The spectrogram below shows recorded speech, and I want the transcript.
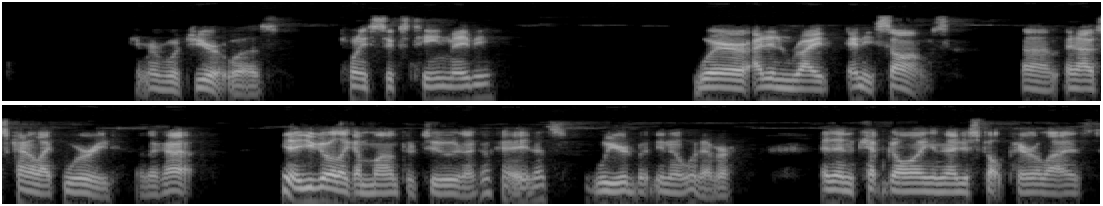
I can't remember which year it was, 2016 maybe, where I didn't write any songs, um, and I was kind of like worried. I was like, I, you know, you go like a month or two, and like, okay, that's weird, but you know, whatever and then kept going, and I just felt paralyzed.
